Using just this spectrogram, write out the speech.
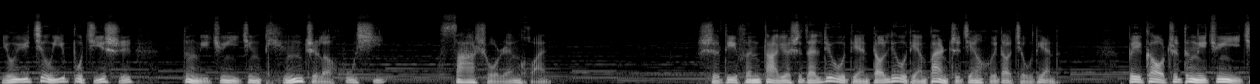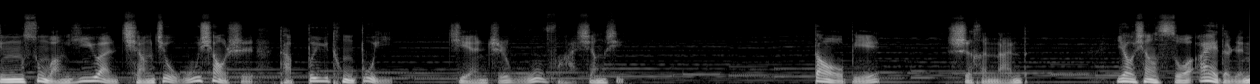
由于就医不及时。邓丽君已经停止了呼吸，撒手人寰。史蒂芬大约是在六点到六点半之间回到酒店的。被告知邓丽君已经送往医院抢救无效时，他悲痛不已，简直无法相信。道别是很难的，要向所爱的人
